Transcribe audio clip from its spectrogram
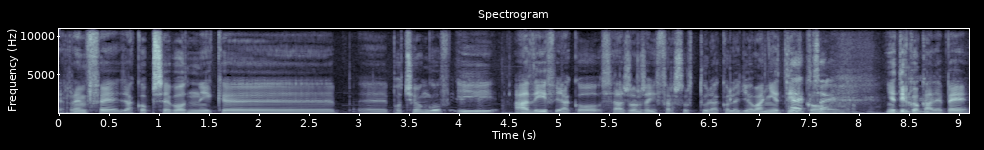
e, Renfe jako przewodnik e, e, pociągów i ADIF jako zarządza infrastruktura kolejowa, nie Tak, tylko, nie tylko KDP,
